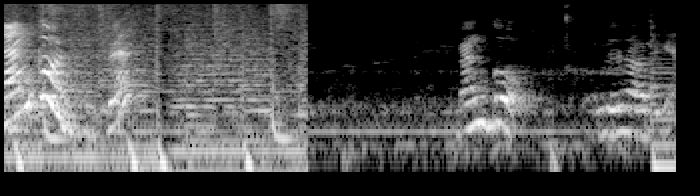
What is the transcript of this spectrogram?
மேங்கோ எடுத்துப்பேன் மேங்கோ இது சாப்பிடுங்க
